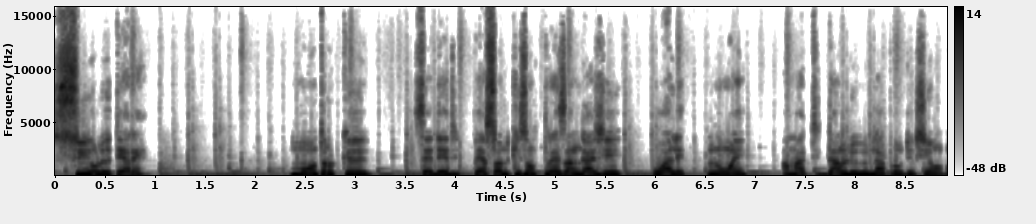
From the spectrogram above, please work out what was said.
sur le terrain montre que c'est des personnes qui sont très engagées pour aller loin dans la production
